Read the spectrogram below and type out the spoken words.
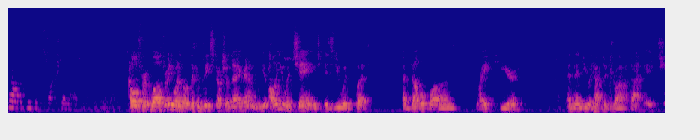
draw the complete structural diagram? Oh, for, well, for anyone of the, the complete structural diagram, you, all you would change is you would put a double bond right here, and then you would have to drop that H.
